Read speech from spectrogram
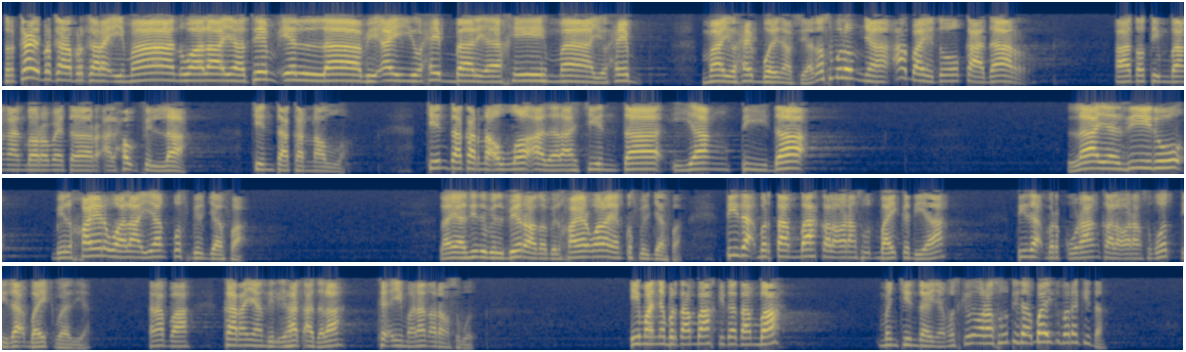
terkait perkara-perkara iman wala yatim illa bi ay yuhibba li akhih ma yuhib ma yuhibbu li nafsi. Atau sebelumnya apa itu kadar atau timbangan barometer al-hub cinta karena Allah. Cinta karena Allah adalah cinta yang tidak la yazidu bil khair wala yanqus bil jafa. La yazidu bil bir atau bil khair wala yanqus bil jafa. Tidak bertambah kalau orang sebut baik ke dia, tidak berkurang kalau orang sebut tidak baik kepada dia. Kenapa? Karena yang dilihat adalah keimanan orang sebut. Imannya bertambah, kita tambah mencintainya. Meskipun orang sebut tidak baik kepada kita.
